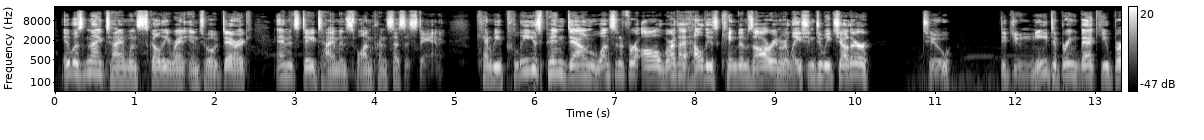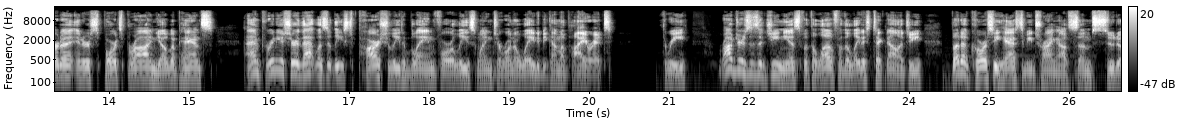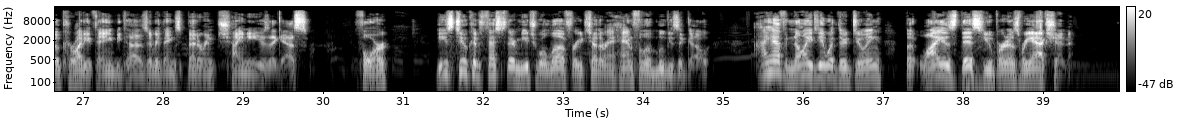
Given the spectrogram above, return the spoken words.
It was nighttime when Scully ran into Oderic, and it's daytime in Swan Princessistan. Can we please pin down once and for all where the hell these kingdoms are in relation to each other? 2. Did you need to bring back Uberta in her sports bra and yoga pants? I'm pretty sure that was at least partially to blame for Alise wanting to run away to become a pirate. 3. Rogers is a genius with a love for the latest technology, but of course he has to be trying out some pseudo karate thing because everything's better in Chinese, I guess. 4. These two confessed their mutual love for each other a handful of movies ago. I have no idea what they're doing, But why is this Uberta's reaction?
